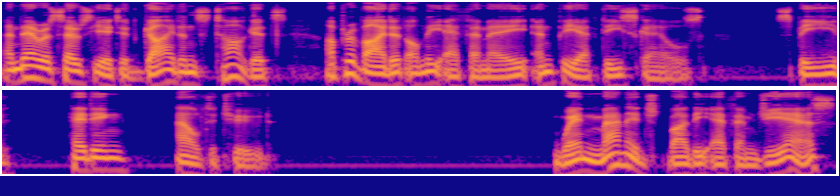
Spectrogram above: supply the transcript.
and their associated guidance targets are provided on the FMA and PFD scales speed, heading, altitude. When managed by the FMGS,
